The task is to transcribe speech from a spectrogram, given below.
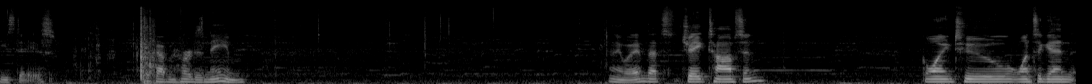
these days? I I haven't heard his name. Anyway, that's Jake Thompson. Going to, once again,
